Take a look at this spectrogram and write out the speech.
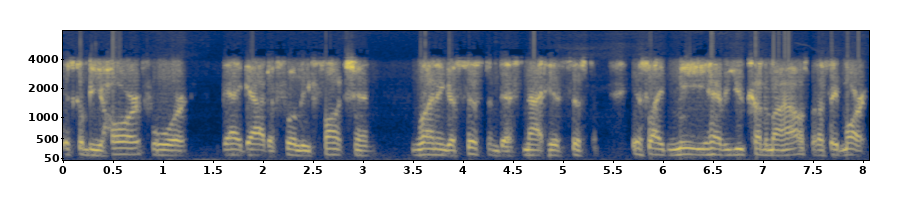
it's going to be hard for that guy to fully function running a system that's not his system. It's like me having you come to my house, but I say, Mark,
